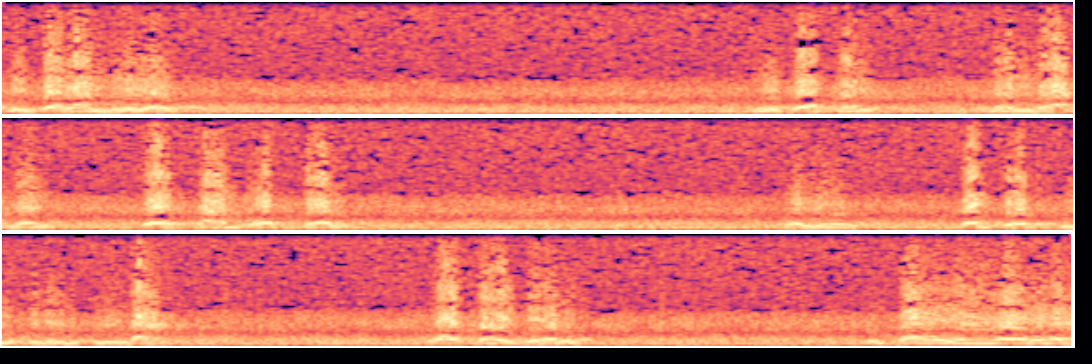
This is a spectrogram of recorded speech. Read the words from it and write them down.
ที่จะร่ำเรวยนมีแต่คนเล่นแบบนั้นเกิดความอดทนไม่มีเป็นเกิดผีดึงทีได้เราเคยเห็นที่ใจยังไงเนี่ย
